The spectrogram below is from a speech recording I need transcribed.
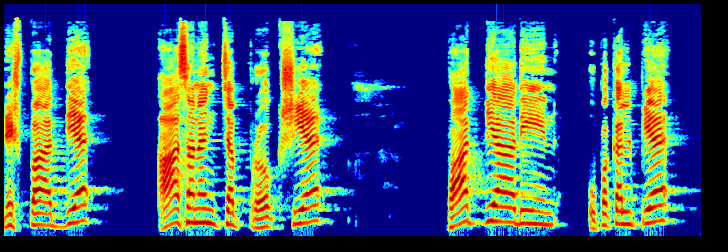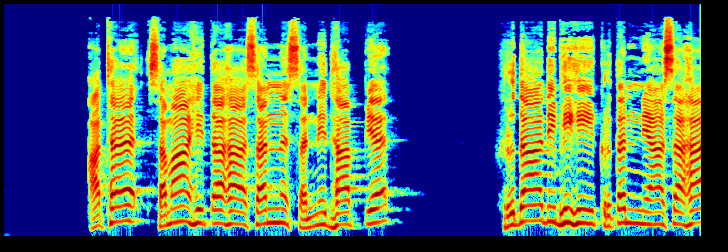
நிஷ்பாத்திய ஆசனஞ்ச புரோக்ஷிய பாத்தியாதீன் உபகல்பிய அத சமாஹிதா சன் சந்நிதாப்பிய ஹிருதாதிபிஹி கிருதன்யாசா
